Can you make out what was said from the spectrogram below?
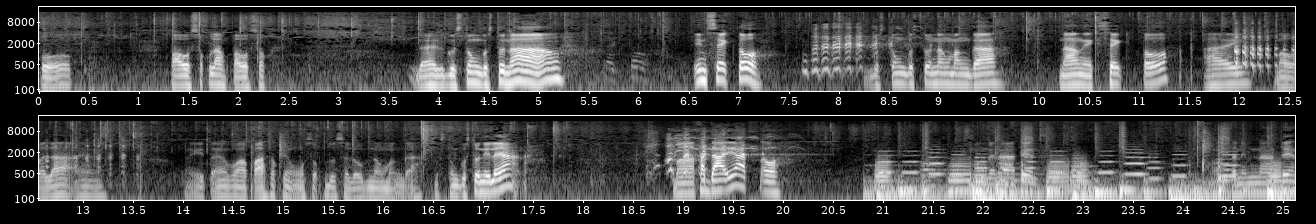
Po. Pausok lang, pausok. Dahil gustong gusto ng insekto. Gustong gusto ng mangga ng eksekto ay mawala. Ayan. Nakita nyo pumapasok yung usok doon sa loob ng mangga. Gustong gusto nila yan. Mga kadayat. Oh. Mangga natin. Mga tanim natin.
